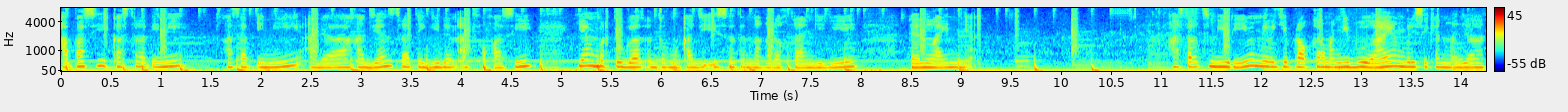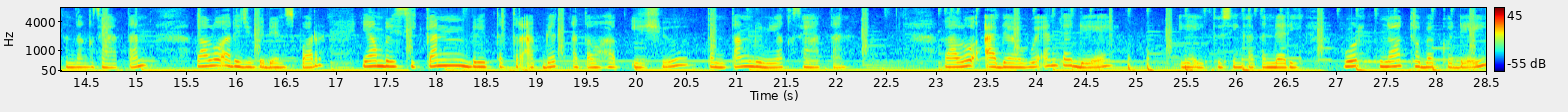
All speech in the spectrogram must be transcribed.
apa sih kastrat ini Kasat ini adalah kajian strategi dan advokasi yang bertugas untuk mengkaji isu tentang kedokteran gigi dan lainnya. Kastrat sendiri memiliki program mandibula yang berisikan majalah tentang kesehatan, lalu ada juga Denspor yang berisikan berita terupdate atau hot issue tentang dunia kesehatan. Lalu ada WNTD, yaitu singkatan dari World No Tobacco Day,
